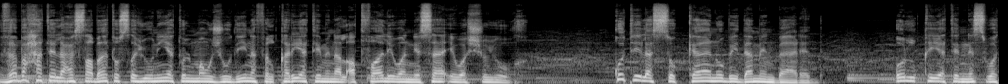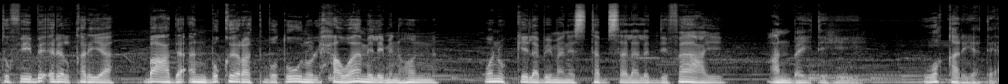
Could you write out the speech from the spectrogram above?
ذبحت العصابات الصهيونية الموجودين في القرية من الأطفال والنساء والشيوخ. قتل السكان بدم بارد. ألقيت النسوة في بئر القرية بعد أن بقرت بطون الحوامل منهن ونكل بمن استبسل للدفاع عن بيته وقريته.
